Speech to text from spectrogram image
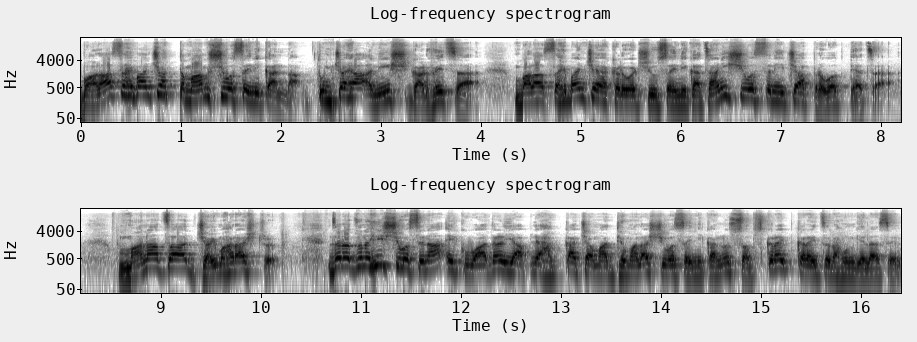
बाळासाहेबांच्या तमाम शिवसैनिकांना तुमच्या ह्या अनिश गाढवेचा बाळासाहेबांच्या ह्या कडवट शिवसैनिकाचा आणि शिवसेनेच्या प्रवक्त्याचा. मानाचा जय महाराष्ट्र. जर अजूनही शिवसेना एक वादळ या आपल्या हक्काच्या माध्यमाला शिवसैनिकांना सबस्क्राईब करायचं राहून गेलं असेल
